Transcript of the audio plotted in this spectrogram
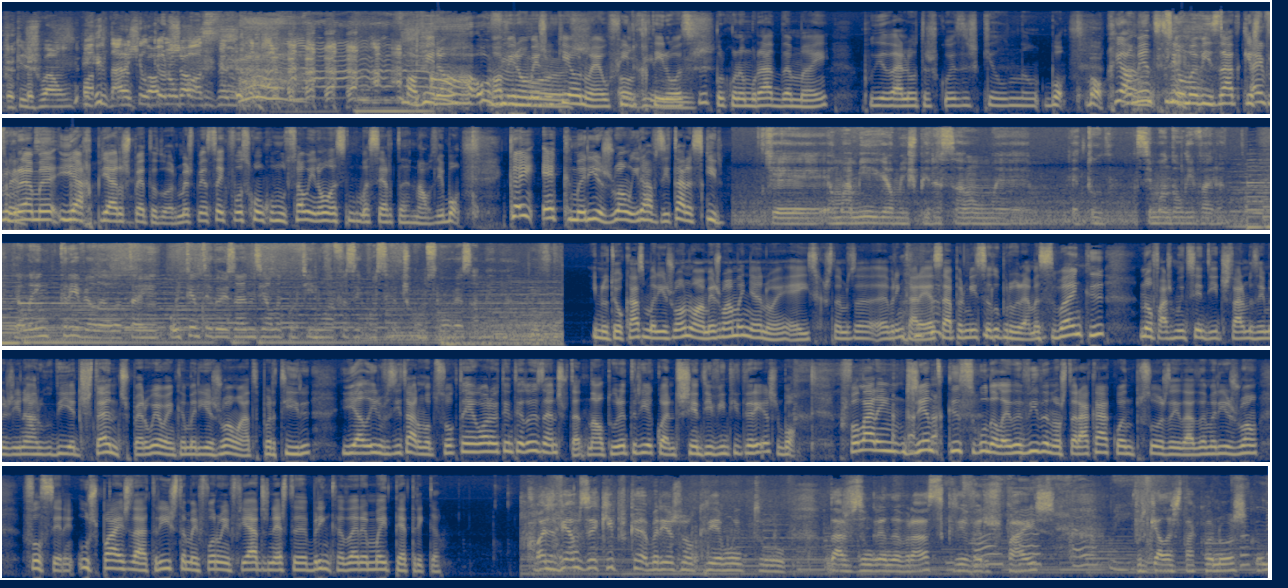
Porque o João pode dar aquilo que eu não posso. Ouviram? Ah, ouvimos. ouviram o mesmo que eu, não é? O filho Ouvimos. retirou-se porque o namorado da mãe podia dar-lhe outras coisas que ele não. Bom, Bom, realmente ah, tinham-me avisado que este Em frente. programa ia arrepiar o espectador, mas pensei que fosse com comoção e não assim com uma certa náusea. Bom, quem é que Maria João irá visitar a seguir? Que é, é uma amiga, é uma inspiração, é, é tudo. Simone de Oliveira. Ela é incrível, ela tem 82 anos e ela continua a fazer concertos como se não houvesse amanhã. E no teu caso, Maria João, não há mesmo amanhã, não é? É isso que estamos a, a brincar. É essa a premissa do programa. Se bem que não faz muito sentido estarmos a imaginar o dia distante, espero eu, em que a Maria João há de partir e ela ir visitar uma pessoa que tem agora 82 anos. Portanto, na altura teria quantos? 123? Bom, por falar em gente que, segundo a lei da vida, não estará cá quando pessoas da idade da Maria João falecerem. Os pais da atriz também foram enfiados nesta brincadeira meio tétrica. Olha, viemos aqui porque a Maria João queria muito dar-vos um grande abraço, queria ver os pais, porque ela está connosco,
